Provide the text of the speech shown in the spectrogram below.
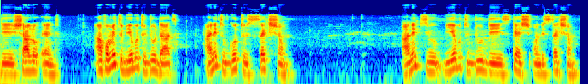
the shallow end. And for me to be able to do that i need to go to section. I need to be able to do the sketch on the section.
